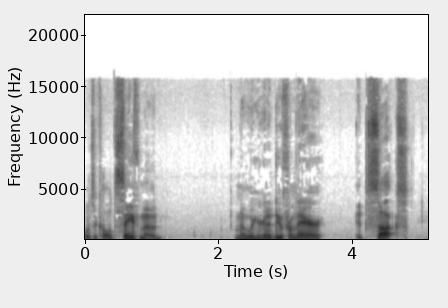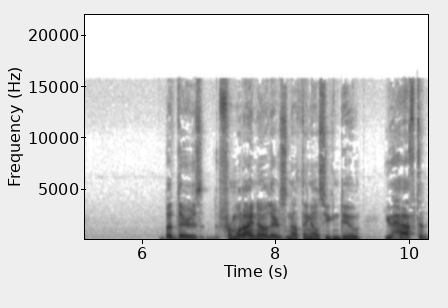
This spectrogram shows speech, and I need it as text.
what's it called, safe mode. Now what you're going to do from there, it sucks, but there's, from what I know, there's nothing else you can do. You have to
